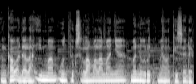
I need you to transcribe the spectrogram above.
Engkau adalah imam untuk selama-lamanya menurut Melkisedek.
